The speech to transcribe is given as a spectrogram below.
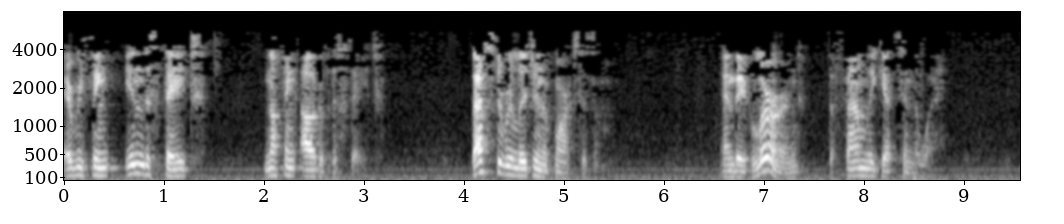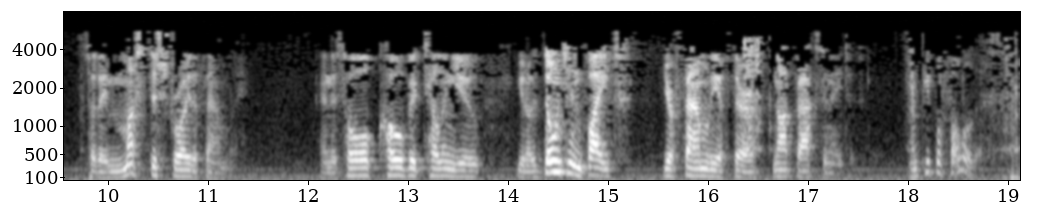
everything in the state, nothing out of the state. That's the religion of Marxism. And they've learned the family gets in the way. So they must destroy the family. And this whole COVID telling you, you know, don't invite your family if they're not vaccinated. And people follow this.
